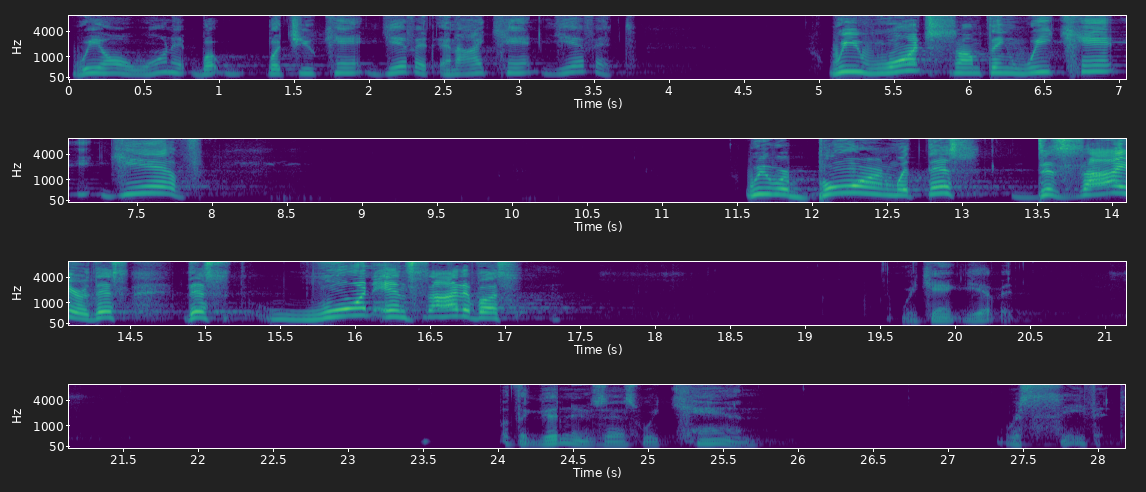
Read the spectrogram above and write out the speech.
We all want it, but, but you can't give it, and I can't give it. We want something we can't give. We were born with this desire, this, this want inside of us. We can't give it. But the good news is we can receive it.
